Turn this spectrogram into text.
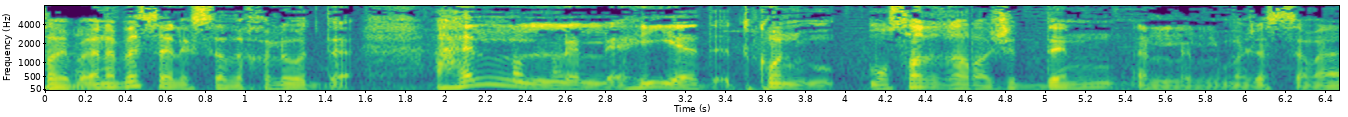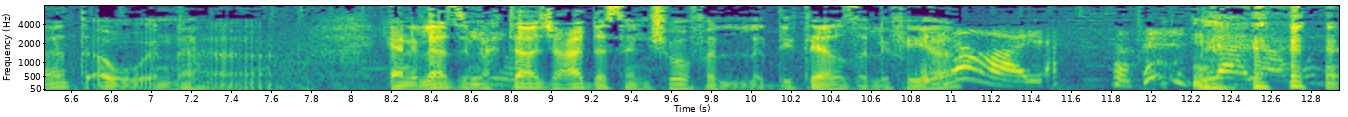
طيب أنا بسأل أستاذة خلود هل هي تكون مصغرة جدا المجسمات أو أنها يعني لازم أيوة. نحتاج عدسة نشوف الديتيلز اللي فيها لا لا لا لا مو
